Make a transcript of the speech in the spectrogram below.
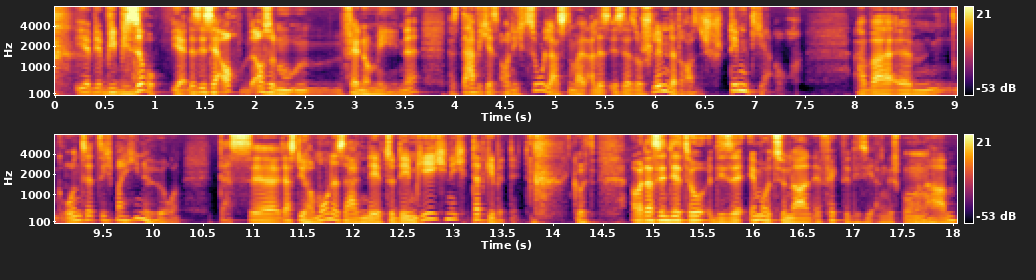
ja, wie, wieso? Ja, das ist ja auch, auch so ein Phänomen. Ne? Das darf ich jetzt auch nicht zulassen, weil alles ist ja so schlimm da draußen. Stimmt ja auch. Aber ähm, grundsätzlich mal hinhören. Dass, äh, dass die Hormone sagen, nee, zu dem gehe ich nicht, das gibt es nicht. Gut, aber das sind jetzt so diese emotionalen Effekte, die Sie angesprochen mhm. haben,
